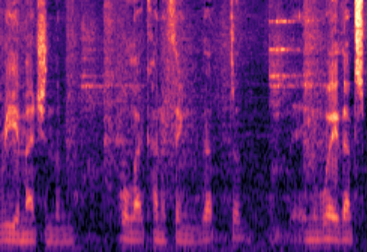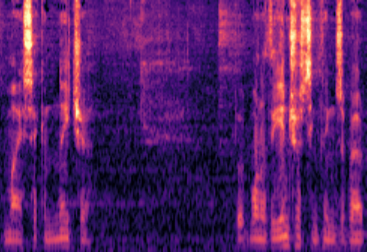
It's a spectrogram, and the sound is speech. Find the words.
reimagine them, all that kind of thing. That, uh, in a way, that's my second nature. But one of the interesting things about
